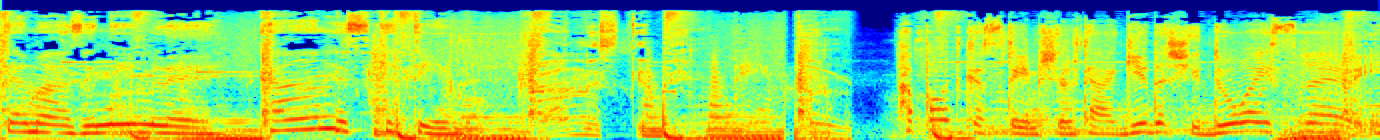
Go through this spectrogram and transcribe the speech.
אתם מאזינים לכאן הסכתים. כאן הסכתים. הפודקאסטים של תאגיד השידור הישראלי.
